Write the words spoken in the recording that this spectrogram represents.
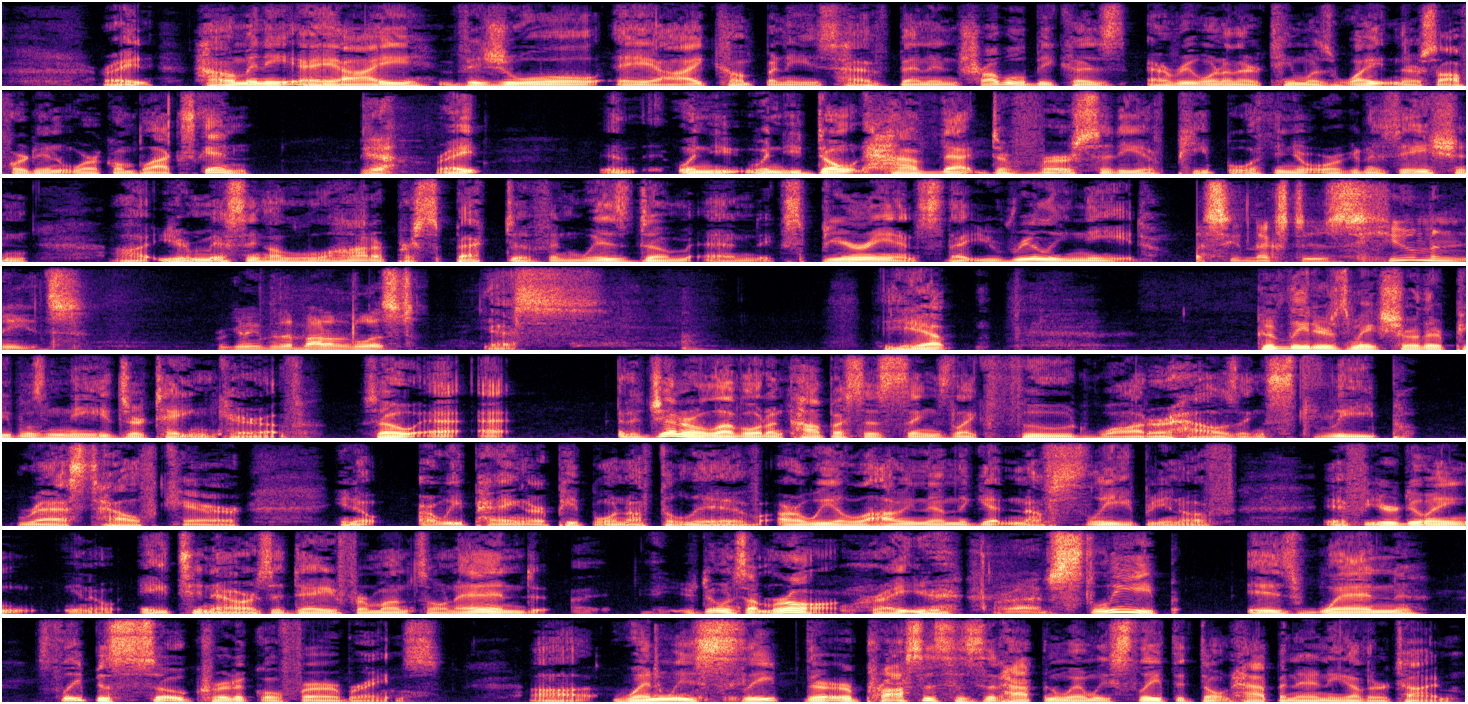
right? How many AI, visual AI companies have been in trouble because everyone on their team was white and their software didn't work on black skin? Yeah. Right. When you when you don't have that diversity of people within your organization, uh, you're missing a lot of perspective and wisdom and experience that you really need. I see next is human needs. We're getting to the bottom of the list. Yes. Yep good leaders make sure their people's needs are taken care of. So, at, at, a general level, it encompasses things like food, water, housing, sleep, rest, health care. You know, are we paying our people enough to live? Are we allowing them to get enough sleep? You know, if if you're doing you know 18 hours a day for months on end, you're doing something wrong, right? right. Sleep is when sleep is so critical for our brains. Uh, when we sleep, there are processes that happen when we sleep that don't happen any other time.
